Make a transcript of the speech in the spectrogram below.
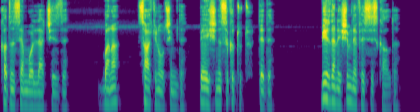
kadın semboller çizdi. Bana sakin ol şimdi ve eşini sıkı tut dedi. Birden eşim nefessiz kaldı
